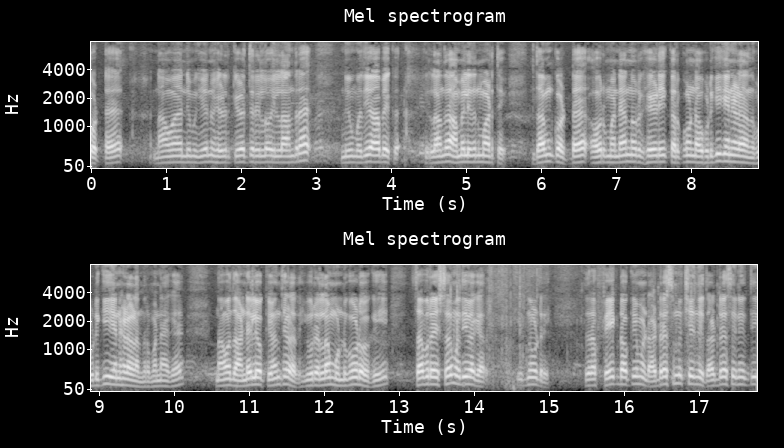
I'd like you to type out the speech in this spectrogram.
ಕೊಟ್ಟೆ ನಾವು ನಿಮಗೇನು ಹೇಳಿ ಕೇಳ್ತಿರಿಲ್ಲೋ ಇಲ್ಲ ಅಂದ್ರೆ ನೀವು ಮದುವೆ ಆಗ್ಬೇಕು. ಇಲ್ಲಾಂದ್ರೆ ಆಮೇಲೆ ಇದನ್ನು ಮಾಡ್ತೀವಿ. ದಮ್ ಕೊಟ್ಟು ಅವ್ರ ಮನೆಯವ್ರಿಗೆ ಹೇಳಿ ಕರ್ಕೊಂಡು ಆ ಹುಡುಗಿಗೆ ಏನು ಹೇಳ ಹುಡುಗಿ ಏನು ಹೇಳ ಅಂದ್ರೆ ಮನ್ಯಾಗ, ನಾವು ದಾಂಡೇಲಿ ಹೋಗ್ತೀವಿ ಅಂತ ಹೇಳಿ ಇವರೆಲ್ಲ ಮುಂಡ್ಗೋಡು ಹೋಗಿ ಸಬ್ ರೈಸ್ ಮದುವೆ ಆಗ್ಯಾರ. ಇದು ನೋಡ್ರಿ. ಇದರ ಫೇಕ್ ಡಾಕ್ಯುಮೆಂಟ್ ಅಡ್ರೆಸ್ನು ಚೇಂಜ್ ಐತಿ ಅಡ್ರೆಸ್ ಏನೈತಿ?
